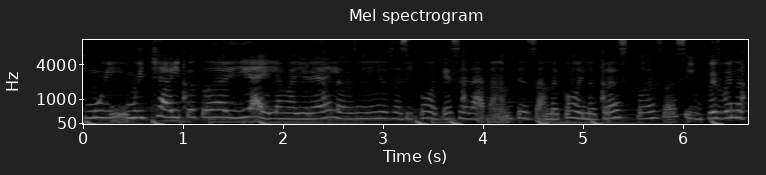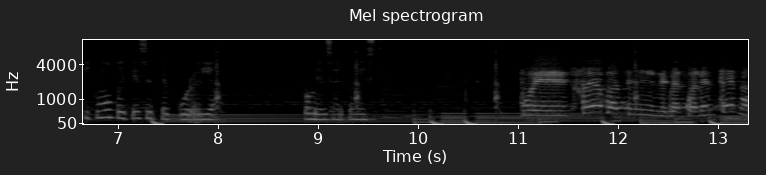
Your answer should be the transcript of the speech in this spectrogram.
muy, muy chavito todavía y la mayoría de los niños así como que se edad andan pensando como en otras cosas. Y pues bueno, ¿a ti cómo fue que se te ocurrió comenzar con esto? Pues fue a base de la cuarentena,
